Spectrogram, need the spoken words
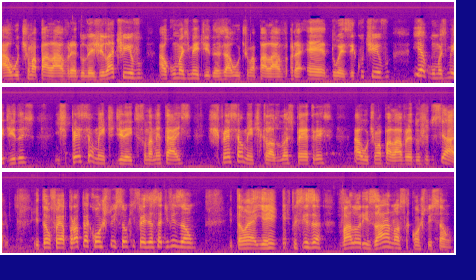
a última palavra é do legislativo, algumas medidas a última palavra é do executivo e algumas medidas, especialmente direitos fundamentais, especialmente cláusulas pétreas, a última palavra é do judiciário. Então foi a própria Constituição que fez essa divisão. Então é, e a gente precisa valorizar a nossa Constituição.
